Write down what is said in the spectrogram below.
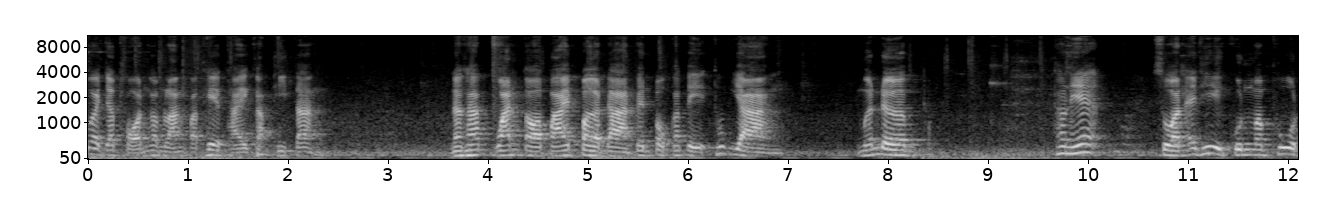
ก็จะถอนกำลังประเทศไทยกลับที่ตั้ง นะครับ วันต่อไปเปิดด่านเป็นปกติทุกอย่างเหมือนเดิม เท่านี้ส่วนไอ้ที่คุณมาพูด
